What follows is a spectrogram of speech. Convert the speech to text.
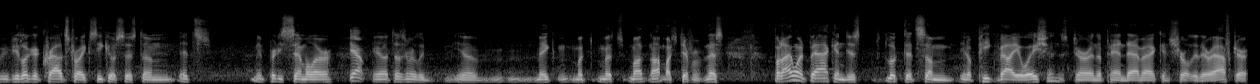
if you look at CrowdStrike's ecosystem, it's I mean, pretty similar. Yeah. You know, it doesn't really you know make much, much mu- not much different from this. But I went back and just looked at some you know peak valuations during the pandemic and shortly thereafter.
